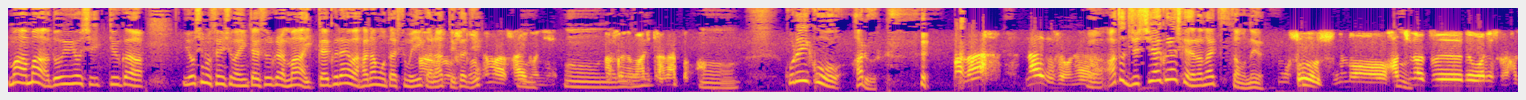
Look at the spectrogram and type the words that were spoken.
まあまあ、どういうよしっていうか、吉野選手が引退するから、まあ、一回ぐらいは花も出してもいいかなっていう感じ？ねまあ最後に、うん、なるまあそういうのもあり。かなと。うん。これ以降、ある？まあな、ないでしょうね。うんあと10試合くらいしかやらないって言ってたもんね。もうそうですね。もう8月で終わりですから、8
